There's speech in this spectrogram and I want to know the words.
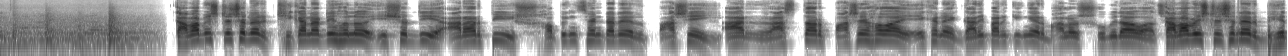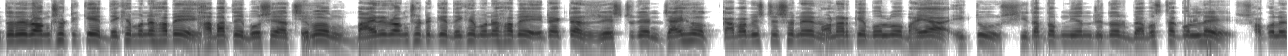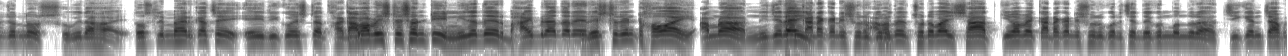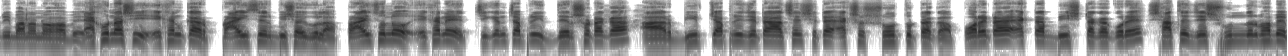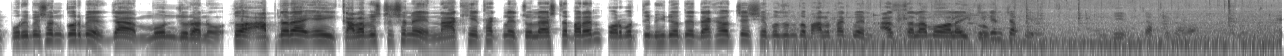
কাবাব স্টেশনের ঠিকানাটি হলো ঈশ্বরদী আরআরপি শপিং সেন্টারের পাশেই। আর রাস্তার পাশে হওয়ায় এখানে গাড়ি পার্কিং এর ভালো সুবিধাও আছে। কাবাব স্টেশনের ভেতরের অংশটিকে দেখে মনে হবে ধাবাতে বসে আছে। এবং বাইরের অংশটিকে দেখে মনে হবে এটা একটা রেস্টুরেন্ট। যাই হোক, কাবাব স্টেশনের অনারকে বলব, ভাইয়া, একটু শীতাতপ নিয়ন্ত্রিতর ব্যবস্থা করলে সকলের জন্য সুবিধা হয়। তসলিম ভাইয়ের কাছে এই রিকোয়েস্টটা থাকে কাবাব স্টেশনটি নিজেদের ভাই ব্রাদারের রেস্টুরেন্ট হওয়ায় আমরা নিজেরাই কাটাকাটি শুরু করি। আমাদের ছোট ভাই সাত কীভাবে কাটাকাটি শুরু করেছে দেখুন বন্ধুরা চিকেন চাপড়ি বানানো হবে। এখন আসি এখানকার প্রাইসের বিষয়গুলা। প্রাইস হলো এখানে চিকেন চাপড়ি দেড়শো টাকা আর বিফ চাপড়ি যেটা আছে সেটা একশো সত্তর টাকা। পরেটা একটা বিশ টাকা করে। সাথে যে সুন্দরভাবে পরিবেশন করবে যা মন জোড়ানো। তো আপনারা এই কাবাব স্টেশনে না খেয়ে থাকলে চলে আসতে পারেন। পরবর্তী ভিডিওতে দেখা হচ্ছে সে পর্যন্ত ভালো থাকবেন। আসসালামু আলাইকুম। চাপড়ি বিফ চাপড়ি কাবাব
